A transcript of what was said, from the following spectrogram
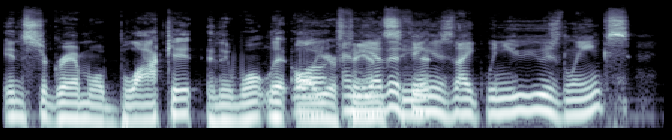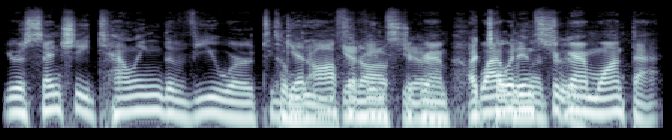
Instagram will block it, and they won't let all Well, your fans and the other see thing it. is like when you use links, you're essentially telling the viewer to, To get leave. off Get of off, yeah. Instagram. I Why told would them that too. Instagram want that?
